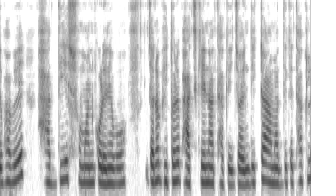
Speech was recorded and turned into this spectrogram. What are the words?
এভাবে হাত দিয়ে সমান করে নেব, যেন ভিতরে ভাঁজ খেয়ে না থাকে। জয়েন্ট দিকটা আমার দিকে থাকল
